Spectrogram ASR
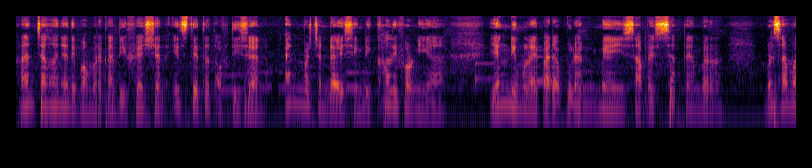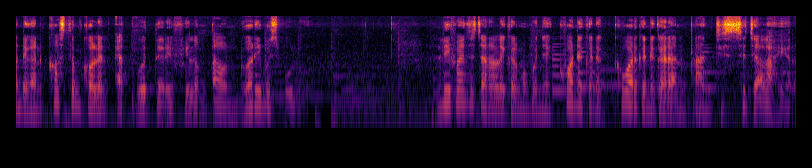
Rancangannya dipamerkan di Fashion Institute of Design and Merchandising di California yang dimulai pada bulan Mei sampai September bersama dengan kostum Colin Atwood dari film tahun 2010. Levine secara legal mempunyai keluarga negaraan Prancis sejak lahir,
